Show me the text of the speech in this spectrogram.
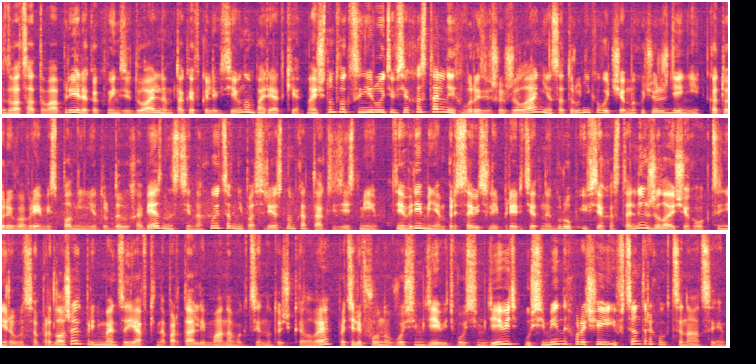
С 20 апреля, как в индивидуальном, так и в коллективном порядке, начнут вакцинировать и всех остальных выразивших желание сотрудников учебных учреждений, которые во время исполнения трудовых обязанностей находятся в непосредственном контакте с детьми. Тем временем представители приоритетных групп и всех остальных желающих вакцинироваться продолжают принимать заявки на портале manovakcina.lv по телефону 8989 у семейных врачей и в центрах вакцинации.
